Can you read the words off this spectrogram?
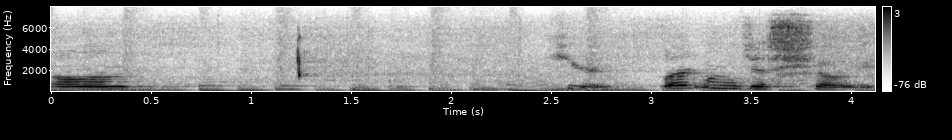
Um, here, let me just show you.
